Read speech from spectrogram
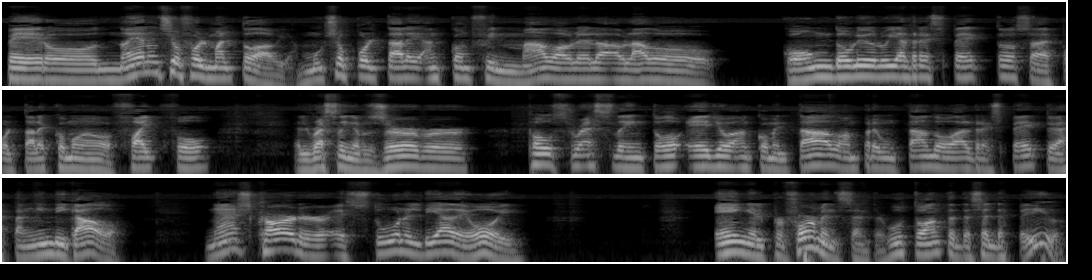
Pero no hay anuncio formal todavía. Muchos portales han confirmado, hablado con WWE al respecto. O portales como Fightful, el Wrestling Observer, Post Wrestling, todos ellos han comentado, han preguntado al respecto y hasta han indicado. Nash Carter estuvo en el día de hoy en el Performance Center, justo antes de ser despedido.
